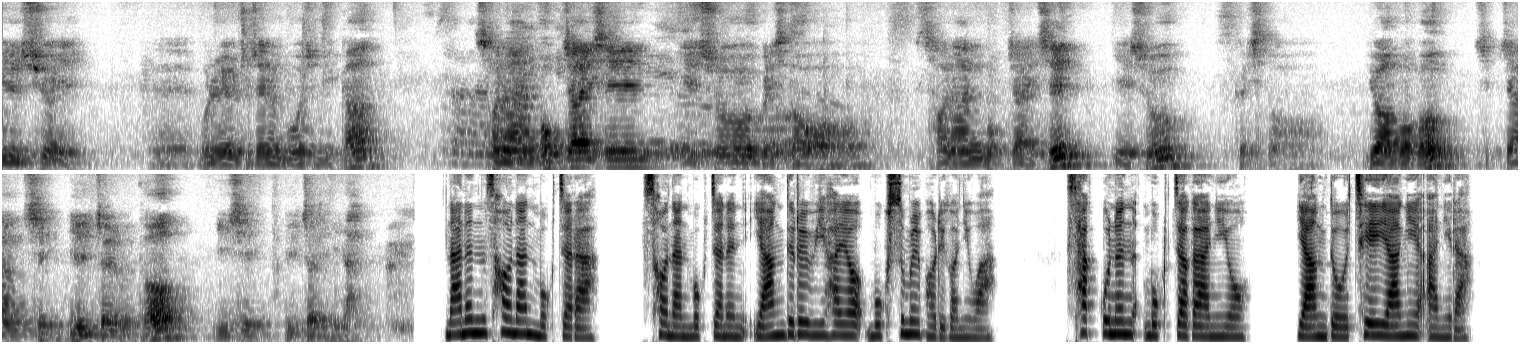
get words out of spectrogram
5일 수요일 에, 오늘 주제는 무엇입니까? 선한 목자이신 예수 그리스도 선한 목자이신 예수 그리스도 요한복음 10장 11절부터 21절입니다. 나는 선한 목자라. 선한 목자는 양들을 위하여 목숨을 버리거니와 삭구는 목자가 아니요 양도 제 양이 아니라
